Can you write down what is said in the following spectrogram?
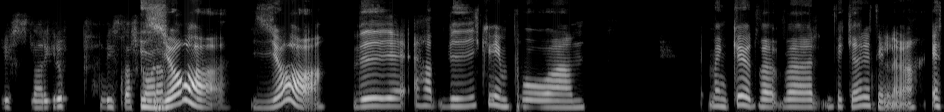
lyssnargrupp, lyssnarskara. Ja, Ja, vi, hade, vi gick ju in på, men gud, vad, vad, vilka är det till nu då? Ett,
